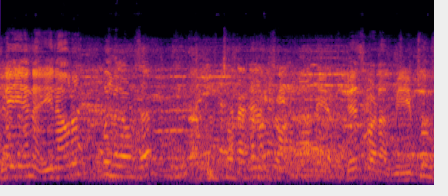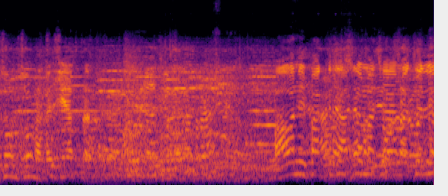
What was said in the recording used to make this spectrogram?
ఇక ఈయన ఈయన ఎవరు? వేసి పడాలి మీ పక్క చెల్లి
